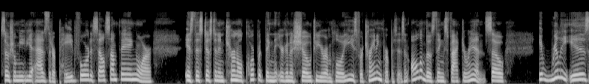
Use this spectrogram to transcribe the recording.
social media ads that are paid for to sell something? Or is this just an internal corporate thing that you're going to show to your employees for training purposes? And all of those things factor in. So it really is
